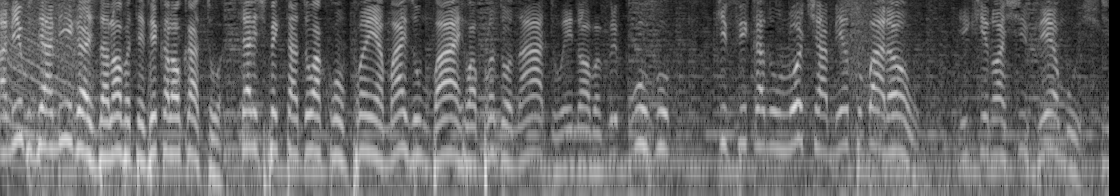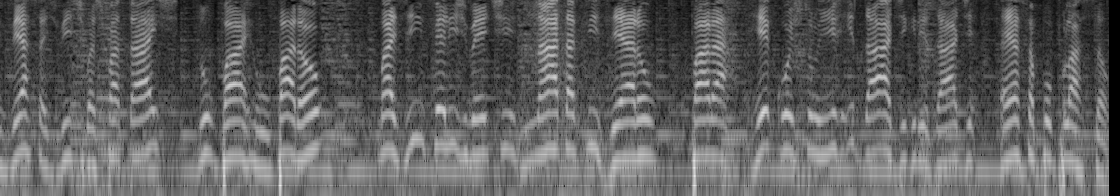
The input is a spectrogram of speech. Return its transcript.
Amigos e amigas da Nova TV 14, telespectador acompanha mais um bairro abandonado em Nova Friburgo que fica no loteamento Barão e que nós tivemos diversas vítimas fatais no bairro Barão, mas infelizmente nada fizeram para reconstruir e dar dignidade a essa população.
